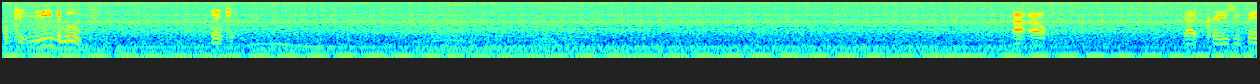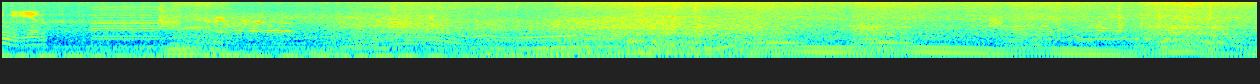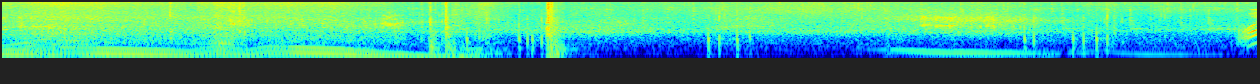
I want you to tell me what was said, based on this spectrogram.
Rocket, you need to move. Thank you. Uh-oh. Got crazy thing again.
